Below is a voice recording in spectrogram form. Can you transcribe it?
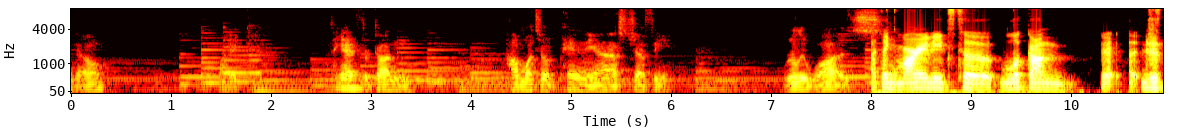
You know, like, I think I'd forgotten how much of a pain in the ass Jeffy really was. I think Mario needs to look on. uh, uh, Just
